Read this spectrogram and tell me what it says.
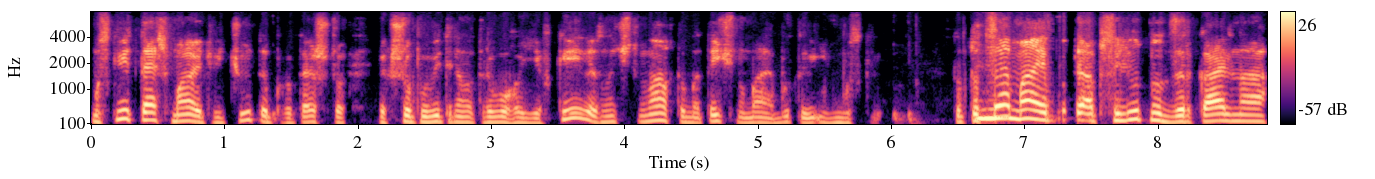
Москві теж мають відчути про те, що якщо повітряна тривога є в Києві, значить вона автоматично має бути і в Москві. Тобто, це має бути абсолютно дзеркальна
